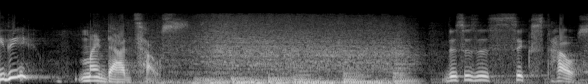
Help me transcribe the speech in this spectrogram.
ఇది my dad's house. This is is sixth house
